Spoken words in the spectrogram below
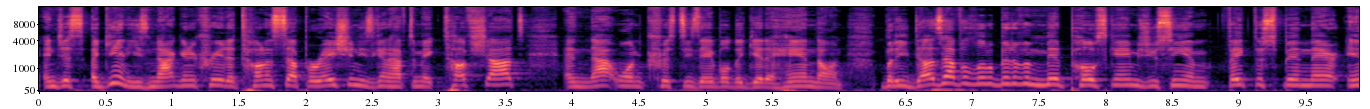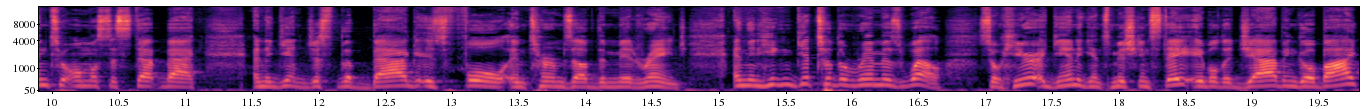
and just again, he's not going to create a ton of separation. He's going to have to make tough shots, and that one Christie's able to get a hand on. But he does have a little bit of a mid-post game as you see him fake the spin there into almost a step back. And again, just the bag is full in terms of the mid range. And then he can get to the rim as well. So here again against Michigan State, able to jab and go by.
